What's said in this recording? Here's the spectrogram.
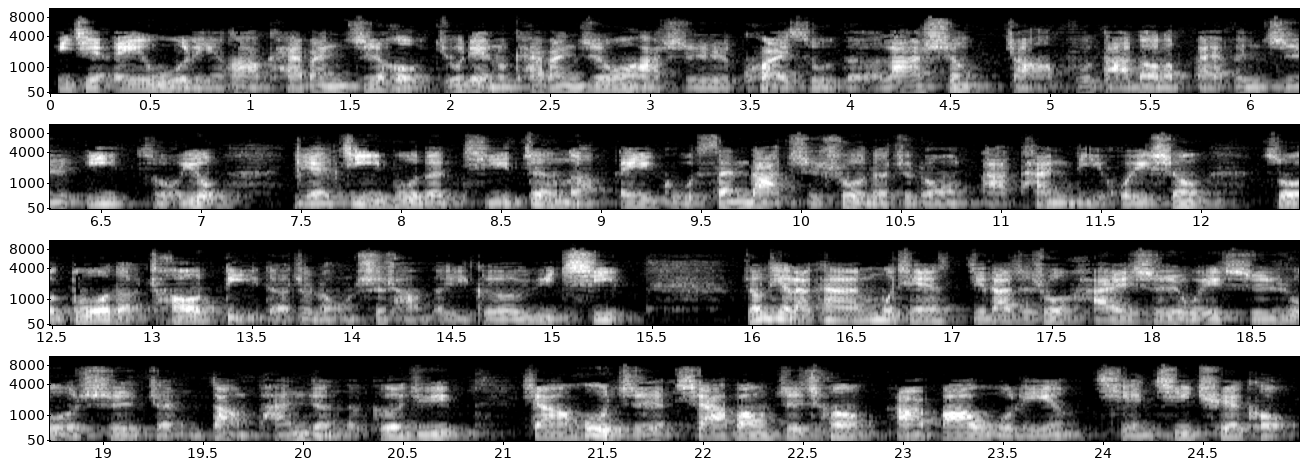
并且 A 五零哈开盘之后九点钟开盘之后哈是快速的拉升，涨幅达到了百分之一左右，也进一步的提振了 A 股三大指数的这种啊探底回升、做多的抄底的这种市场的一个预期。整体来看，目前几大指数还是维持弱势震荡盘整的格局。像沪指下方支撑二八五零前期缺口，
